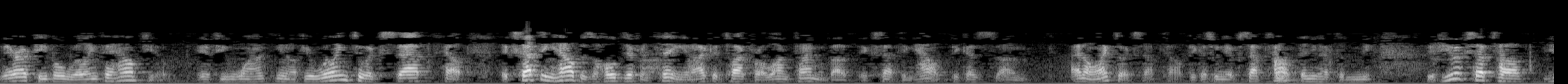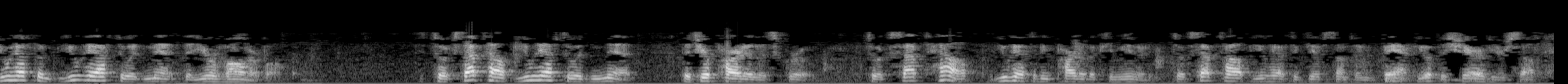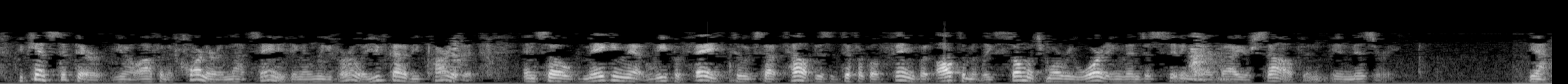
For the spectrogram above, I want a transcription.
There are people willing to help you if you want, you know, if you're willing to accept help. Accepting help is a whole different thing. You know, I could talk for a long time about accepting help because um, I don't like to accept help because when you accept help, then you have to meet, if you accept help, you have to you have to admit that you're vulnerable. To accept help, you have to admit that you're part of this group. To accept help, you have to be part of the community. To accept help, you have to give something back. You have to share of yourself. You can't sit there, you know, off in a corner and not say anything and leave early. You've got to be part of it. And so making that leap of faith to accept help is a difficult thing, but ultimately so much more rewarding than just sitting there by yourself in, in misery. Yeah.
